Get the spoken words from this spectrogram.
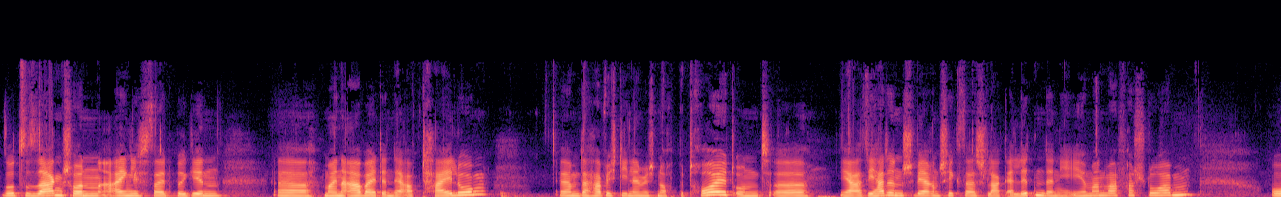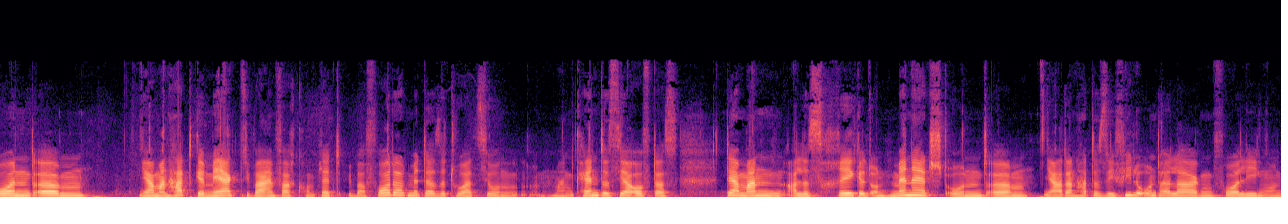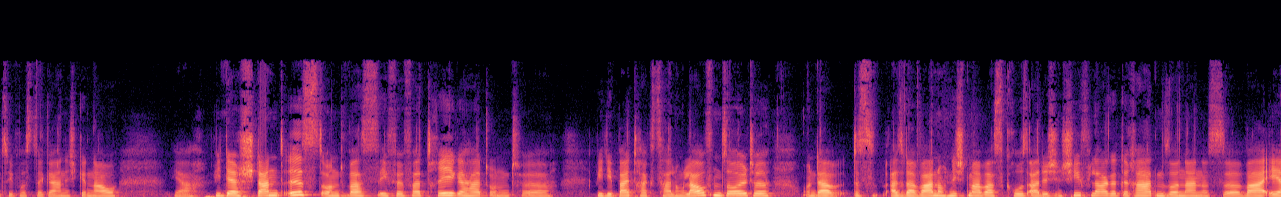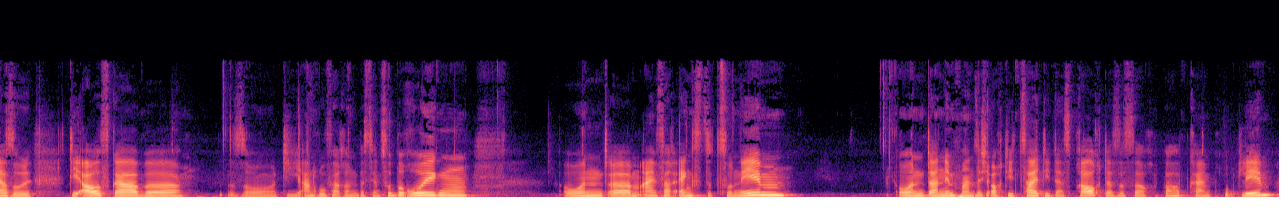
sozusagen schon eigentlich seit Beginn äh, meiner Arbeit in der Abteilung. Ähm, da habe ich die nämlich noch betreut und äh, ja, sie hatte einen schweren Schicksalsschlag erlitten, denn ihr Ehemann war verstorben. Und ähm, ja, man hat gemerkt, sie war einfach komplett überfordert mit der Situation. Man kennt es ja oft, dass der Mann alles regelt und managt und ähm, ja, dann hatte sie viele Unterlagen vorliegen und sie wusste gar nicht genau, ja, wie der Stand ist und was sie für Verträge hat und äh, wie die Beitragszahlung laufen sollte. Und da, das, also da war noch nicht mal was großartig in Schieflage geraten, sondern es äh, war eher so die Aufgabe, so die Anruferin ein bisschen zu beruhigen und ähm, einfach Ängste zu nehmen. Und dann nimmt man sich auch die Zeit, die das braucht. Das ist auch überhaupt kein Problem.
